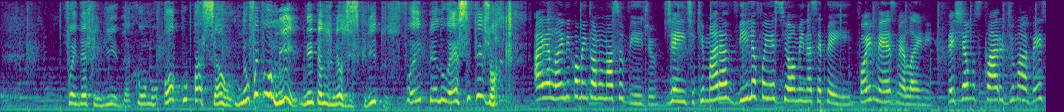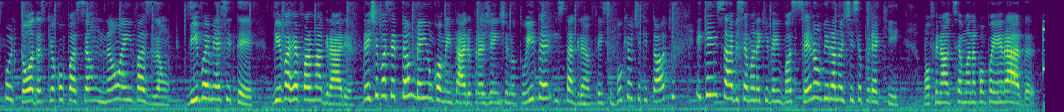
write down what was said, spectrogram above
foi definida como ocupação. Não foi por mim, nem pelos meus inscritos, foi pelo STJ. A Elaine comentou no nosso vídeo. Gente, que maravilha foi esse homem na CPI. Foi mesmo, Elaine. Deixamos claro de uma vez por todas que ocupação não é invasão. Viva o MST! Viva a reforma agrária! Deixe você também um comentário pra gente no Twitter, Instagram, Facebook ou TikTok. E quem sabe semana que vem você não vira notícia por aqui. Bom final de semana, companheirada!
